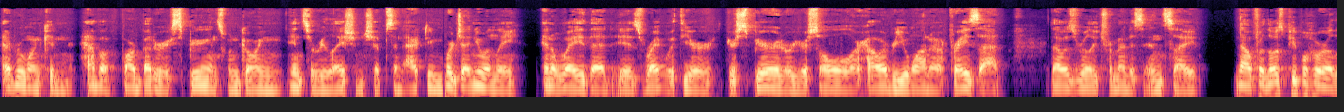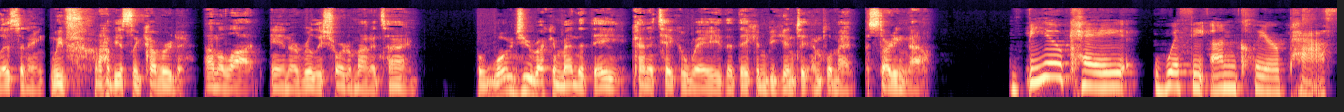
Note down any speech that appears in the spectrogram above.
everyone can have a far better experience when going into relationships and acting more genuinely in a way that is right with your, your spirit or your soul or however you want to phrase that. That was really tremendous insight. Now, for those people who are listening, we've obviously covered on a lot in a really short amount of time. But what would you recommend that they kind of take away that they can begin to implement starting now? Be okay with the unclear path.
